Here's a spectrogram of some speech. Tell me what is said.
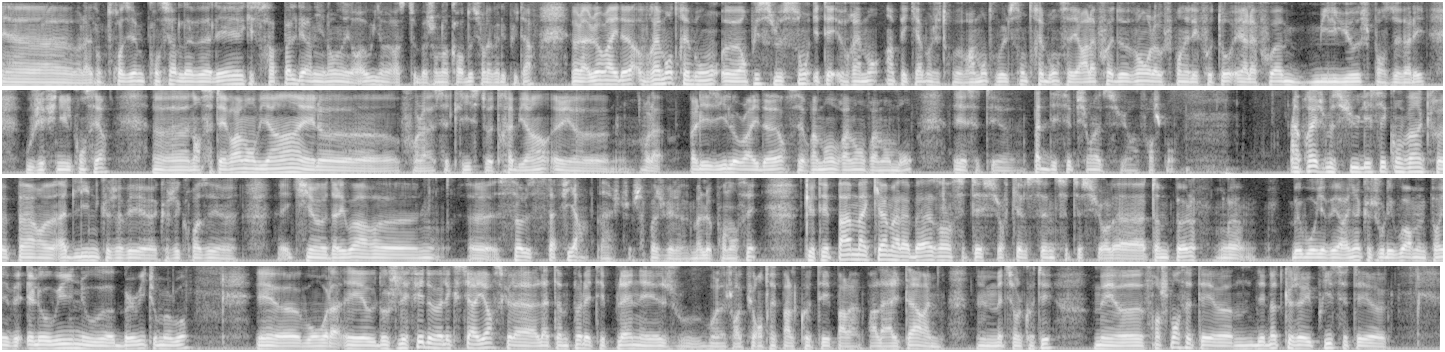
voilà, donc troisième concert de la vallée, qui sera pas le dernier, non, aura- oui, il reste, bah, j'en ai encore deux sur la vallée plus tard. Voilà, Lowrider, vraiment très bon, en plus le son était vraiment impeccable, j'ai vraiment trouvé le son très bon, c'est-à-dire à la fois devant, là où je prenais les photos, et à la fois milieu, je pense, de vallée, où j'ai fini le concert. Non, c'était vraiment bien, et le, voilà, cette liste très bien, et voilà, allez-y, Lowrider, c'est vraiment, vraiment, vraiment bon. Et c'était euh, pas de déception là-dessus, hein, franchement. Après, je me suis laissé convaincre par euh, Adeline que j'avais euh, que j'ai croisé et qui d'aller voir Sol Staffir. Ah, chaque fois, je vais mal le prononcer. Que t'es pas ma cam à la base. hein, c'était sur quelle scène? C'était sur la Temple. Voilà. Mais bon, il y avait rien que je voulais voir en même temps. Il y avait Halloween ou euh, Bury Tomorrow. Et euh, bon voilà. Et euh, donc je l'ai fait de l'extérieur parce que la, temple était pleine et je, voilà, j'aurais pu rentrer par le côté, par la, par la altar et me, me mettre sur le côté. Mais franchement, c'était des notes que j'avais prises. C'était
